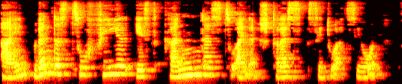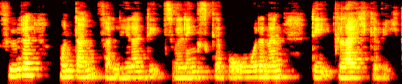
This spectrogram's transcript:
ein. Wenn das zu viel ist, kann das zu einer Stresssituation führen und dann verlieren die Zwillingsgeborenen die Gleichgewicht.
